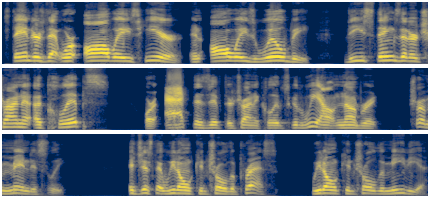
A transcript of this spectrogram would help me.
standards that were always here and always will be. These things that are trying to eclipse or act as if they're trying to eclipse because we outnumber it tremendously. It's just that we don't control the press. We don't control the media.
